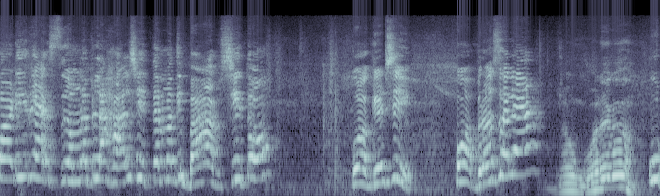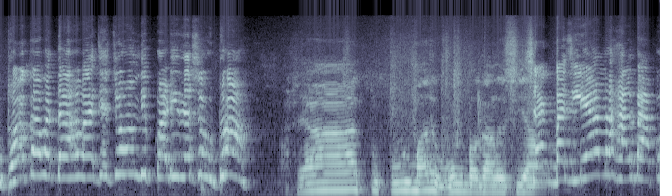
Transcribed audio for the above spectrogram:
પડી રહેશે હમણાં પેલા હાલ ખેતરમાંથી બા આવશે તો. વગેરસી પોબરો છે લે રે ઉઠો કવ દહ વાગે જો ઊંધી પડી રહેશે ઉઠો. શ્યા તું તું મારી ઊંઘ બગાડે છે શાકભાજી લે હમણાં હાલ બાપુ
